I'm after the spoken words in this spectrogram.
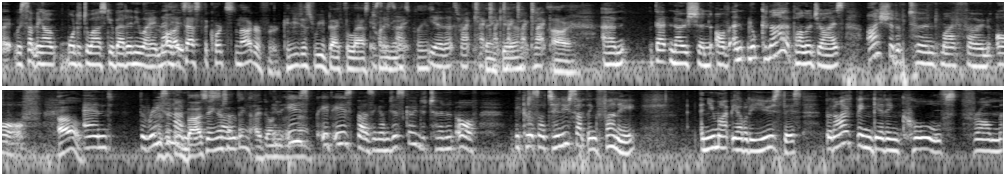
it was something I wanted to ask you about anyway. And that Oh, let's is- ask the court stenographer. Can you just read back the last 20 minutes, right. please? Yeah, that's right. Clack, Thank clack, you. clack, clack, clack. All right. um, that notion of and look, can I apologise? I should have turned my phone off. Oh. And the reason I'm buzzing or so- something? I don't It even is- It is buzzing. I'm just going to turn it off because I'll tell you something funny, and you might be able to use this. But I've been getting calls from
